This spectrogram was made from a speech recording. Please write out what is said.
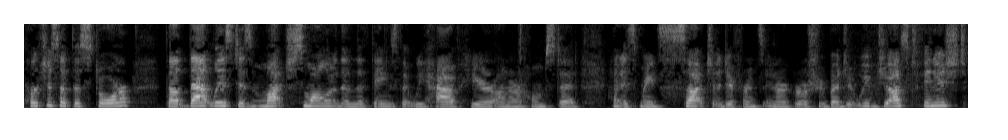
purchase at the store that, that list is much smaller than the things that we have here on our homestead, and it's made such a difference in our grocery budget. We've just finished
